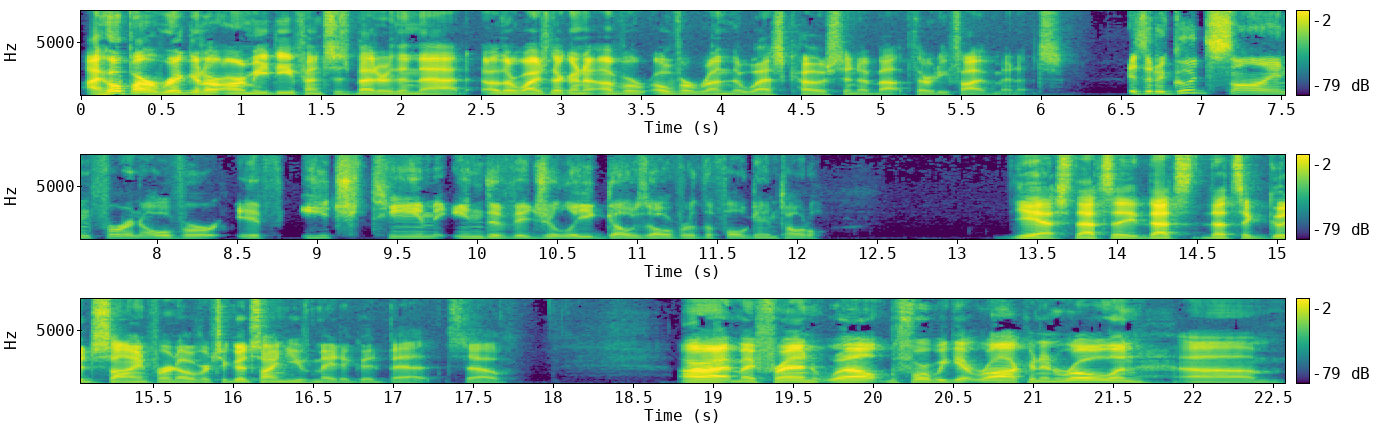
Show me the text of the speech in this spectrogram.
I hope our regular Army defense is better than that. Otherwise, they're going to over, overrun the West Coast in about 35 minutes. Is it a good sign for an over if each team individually goes over the full game total? Yes, that's a that's that's a good sign for an over. It's a good sign you've made a good bet. So, all right, my friend. Well, before we get rocking and rolling, um,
